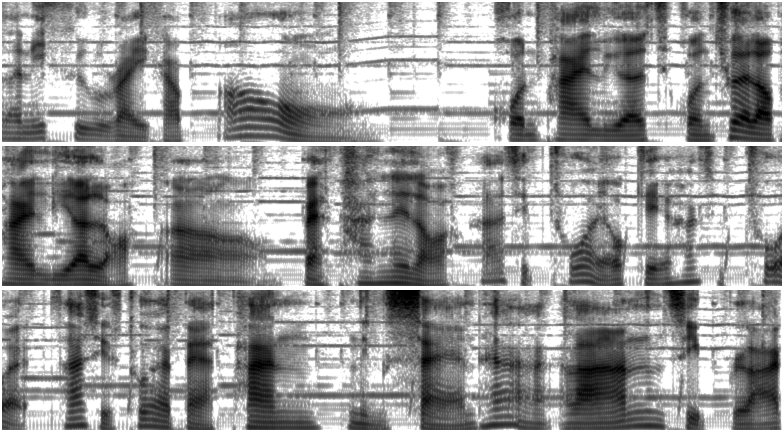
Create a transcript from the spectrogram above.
แล้วนี้คืออะไรครับอ๋อคนพายเรือ คนช่วยเราพายเรือเหรออ๋อแปดพันเลยเหรอ 50 ถ้วย โอเค50ถ้วย 50 ถ้วย 8,000 1แสน5ล้าน 10 ล้าน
